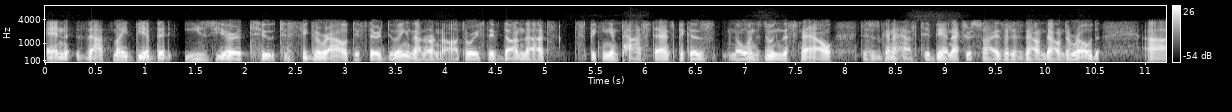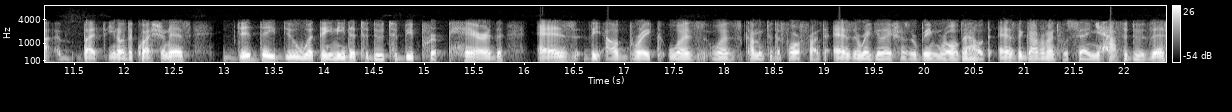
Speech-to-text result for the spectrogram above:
And that might be a bit easier to, to figure out if they're doing that or not, or if they've done that, speaking in past tense, because no one's doing this now. This is going to have to be an exercise that is down down the road. Uh, but you know, the question is, did they do what they needed to do to be prepared as the outbreak was was coming to the forefront, as the regulations were being rolled out, as the government was saying you have to do this?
